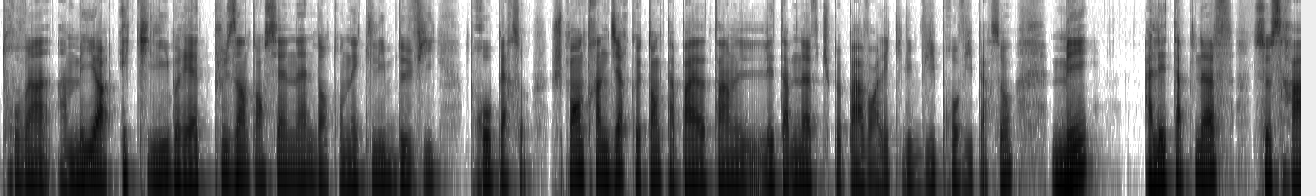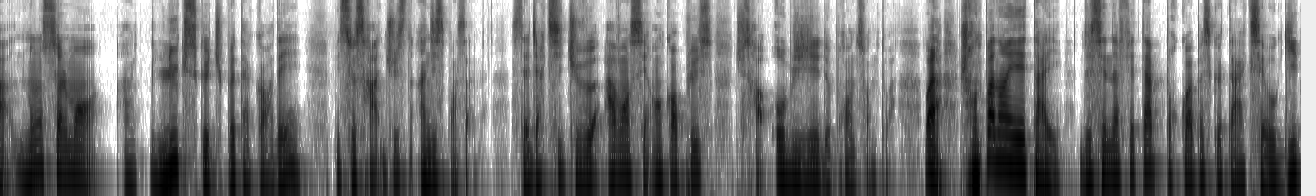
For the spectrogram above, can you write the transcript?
trouver un, meilleur équilibre et être plus intentionnel dans ton équilibre de vie pro-perso. Je ne suis pas en train de dire que tant que tu n'as pas atteint l'étape 9, tu ne peux pas avoir l'équilibre vie pro-vie perso, mais à l'étape 9, ce sera non seulement un luxe que tu peux t'accorder, mais ce sera juste indispensable. C'est-à-dire que si tu veux avancer encore plus, tu seras obligé de prendre soin de toi. Voilà, je ne rentre pas dans les détails de ces neuf étapes. Pourquoi? Parce que tu as accès au guide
